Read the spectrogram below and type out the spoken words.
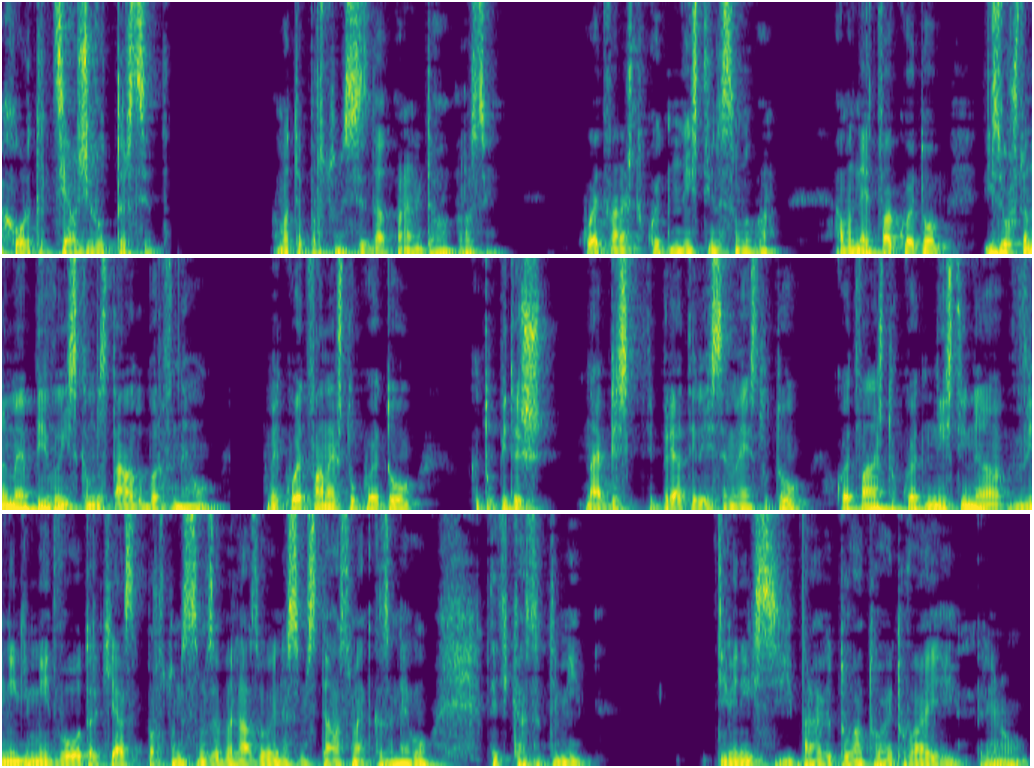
хората цял живот търсят. Ама те просто не си задават правилните въпроси. Кое е това нещо, което наистина съм добър? Ама не е това, което изобщо не ме бива и искам да стана добър в него. Ами кое е това нещо, което като питаш най-близките приятели и семейството, кое е това нещо, което наистина винаги ми идва от ръки, аз просто не съм забелязал и не съм си дал сметка за него. Те ти казват ми, ти винаги си правил това, това и това и примерно,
